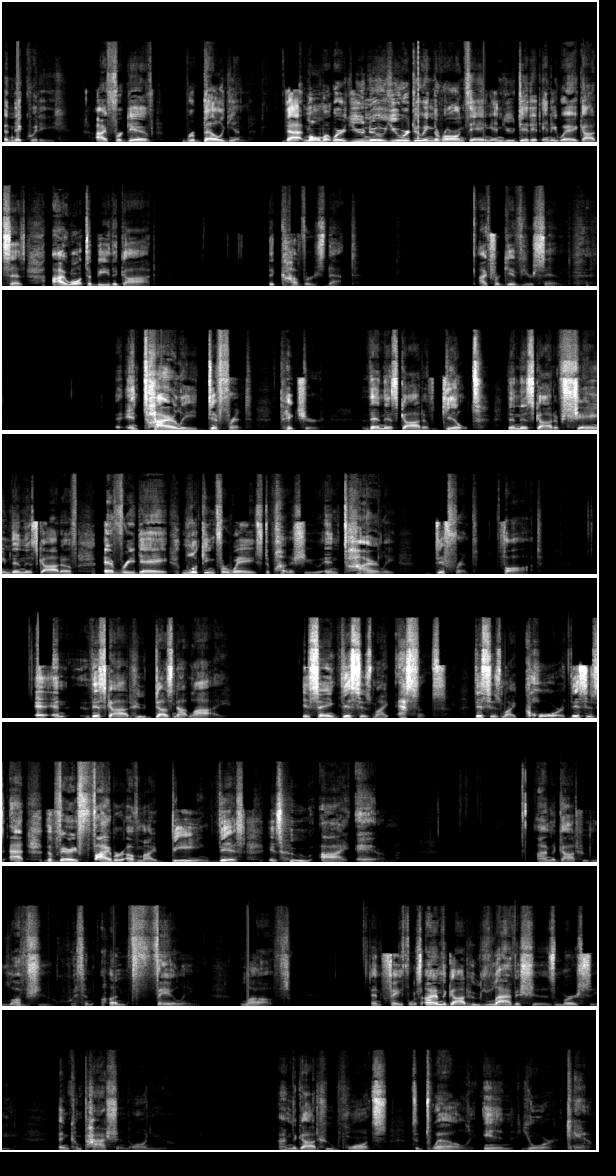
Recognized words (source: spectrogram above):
iniquity. I forgive rebellion that moment where you knew you were doing the wrong thing and you did it anyway, God says, I want to be the God that covers that. I forgive your sin. Entirely different picture than this God of guilt, than this God of shame, than this God of every day looking for ways to punish you. Entirely different thought. And, and this God who does not lie is saying, This is my essence. This is my core. This is at the very fiber of my being. This is who I am. I'm the God who loves you with an unfailing love and faithfulness. I am the God who lavishes mercy and compassion on you. I'm the God who wants to dwell in your camp.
